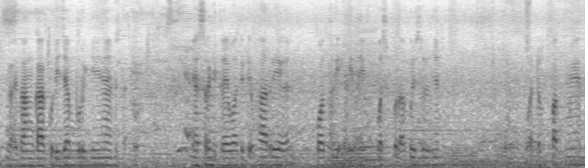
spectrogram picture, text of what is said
nggak sangka aku dicampur gini ya yang sering kita lewati tiap hari ya kan? Potri gini puas pula aku istilahnya. What the fuck man?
